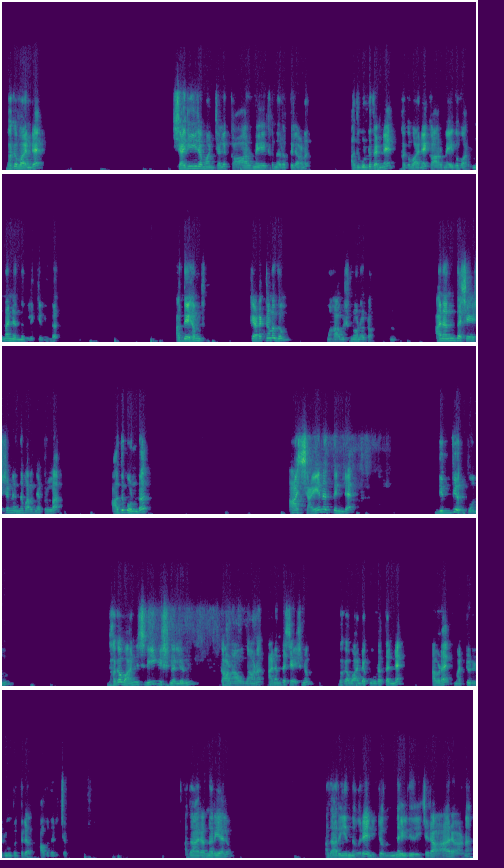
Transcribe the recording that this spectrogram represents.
ഭഗവാന്റെ ശരീരമാണ് ചില കാർമേഘ നിറത്തിലാണ് അതുകൊണ്ട് തന്നെ ഭഗവാനെ കാർമേക വർണൻ എന്ന് വിളിക്കുന്നുണ്ട്. അദ്ദേഹം കിടക്കണതും മഹാവിഷ്ണുവാണ് കേട്ടോ. അനന്തശേഷൻ എന്ന് പറഞ്ഞിട്ടുള്ള അതുകൊണ്ട് ആ ശയനത്തിന്റെ ദിവ്യത്വം ഭഗവാൻ ശ്രീകൃഷ്ണനിലും കാണാവുന്നതാണ്. അനന്തശേഷനും ഭഗവാന്റെ കൂടെ തന്നെ അവിടെ മറ്റൊരു രൂപത്തിൽ അവതരിച്ചത് അതാരെന്നറിയാലോ? അതറിയുന്നവരെ എനിക്കൊന്ന് എഴുതി അറിയിച്ചാൽ ആരാണ്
